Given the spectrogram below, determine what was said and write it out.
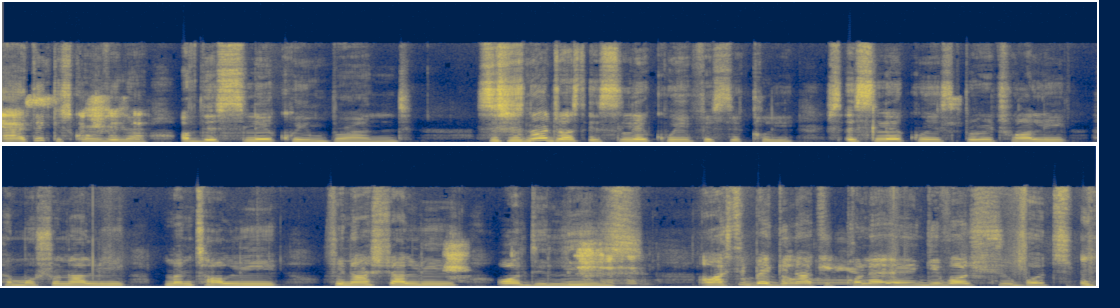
I think it's convener of the Slay Queen brand. So she's not just a slay queen physically, she's a slay queen spiritually, emotionally, mentally, financially, all the leaves. I we're still begging her to Oh. collect and give us shoe, but mm,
